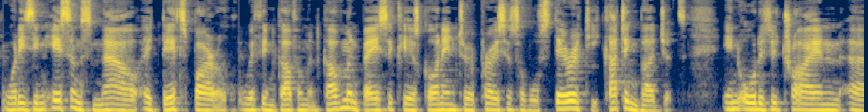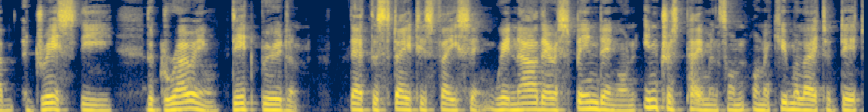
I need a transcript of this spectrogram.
what is, in essence, now a death spiral within government. Government basically has gone into a process of austerity, cutting budgets, in order to try and um, address the, the growing debt burden that the state is facing, where now they're spending on interest payments on, on accumulated debt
